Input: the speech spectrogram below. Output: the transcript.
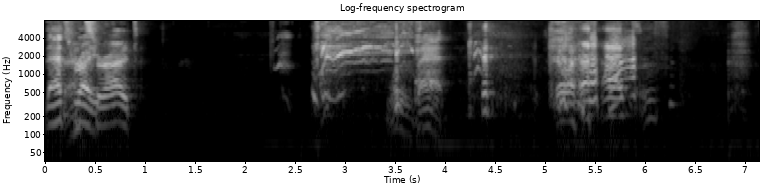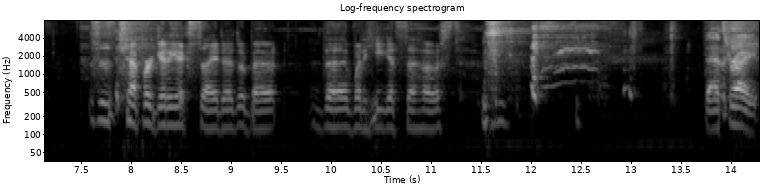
That's, right. That's right. What is that? This is Tepper getting excited about the when he gets to host. That's right.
